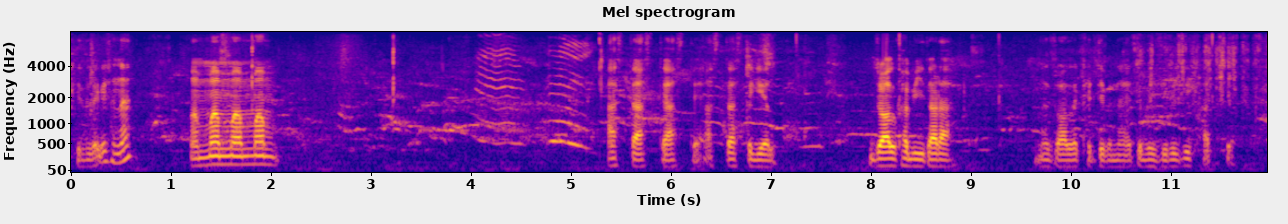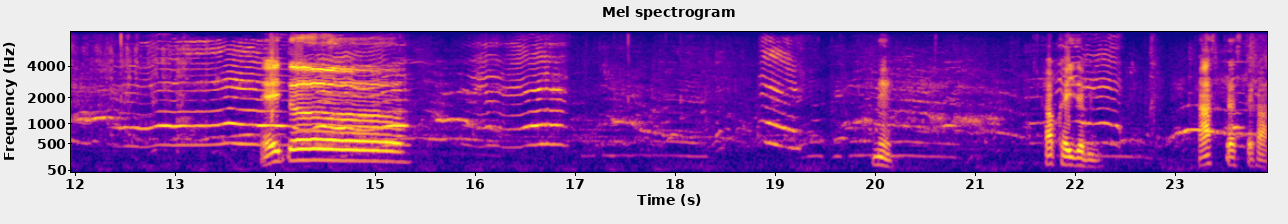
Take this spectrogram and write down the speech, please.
খিদে লেগেছে না? মাম মাম মাম মাম। আস্তে আস্তে আস্তে আস্তে আস্তে গেল। জল খাবি তারা না, জল খেতে না, এত ভিজি ভিজি খাচ্ছে। এই তো। নে, সব খাই যাবি। আস্তে আস্তে খা।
